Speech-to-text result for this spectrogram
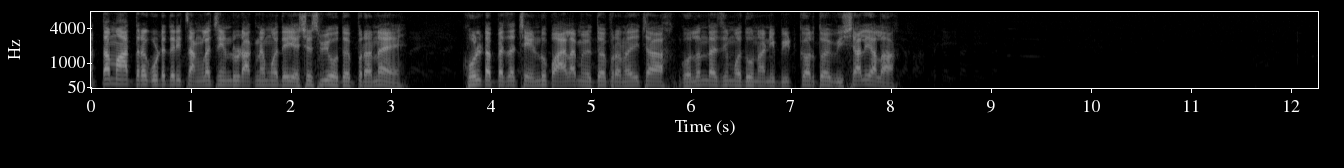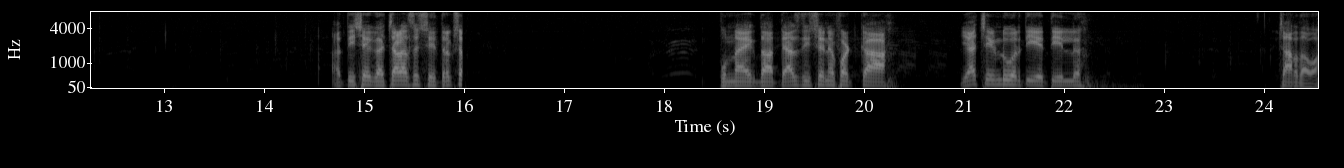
आता मात्र कुठेतरी चांगला चेंडू टाकण्यामध्ये यशस्वी होतोय प्रणय. खोल टप्प्याचा चेंडू पाहायला मिळतोय प्रणयच्या गोलंदाजीमधून आणि बीट करतोय विशाल याला. अतिशय गचाळ असं क्षेत्ररक्षण पुन्हा एकदा त्याच दिशेने फटका. या चेंडूवरती येतील चार धावा.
